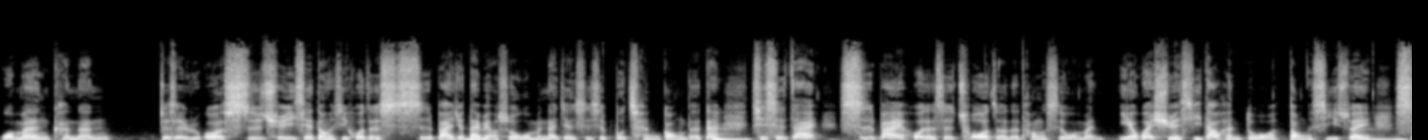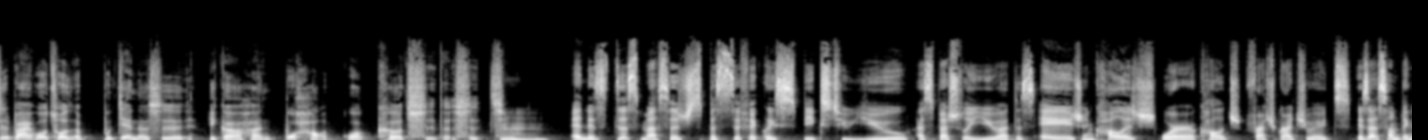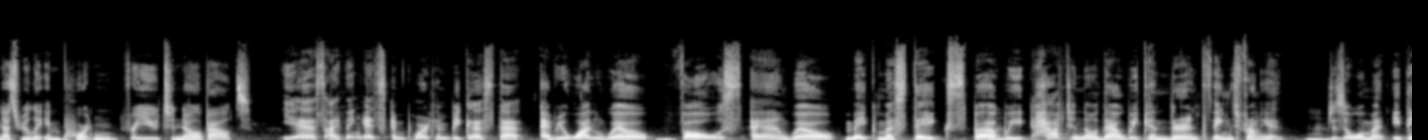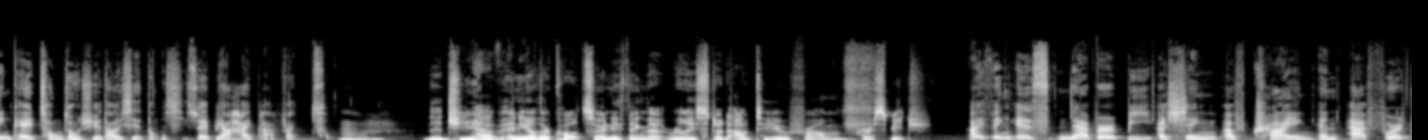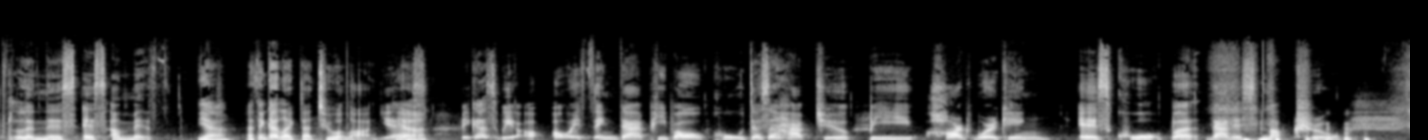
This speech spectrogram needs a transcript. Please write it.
我们可能 就是如果失去一些东西或者失败，就代表说我们那件事是不成功的。但其实，在失败或者是挫折的同时，我们也会学习到很多东西。所以，失败或挫折不见得是一个很不好或可耻的事情。 And is this message specifically speaks to you, especially you at this age in college or college fresh graduates? Is that something that's really important for you to know about? Yes, I think it's important because that everyone will falls and will make mistakes, but we have to know that we can learn things from it. 就是我们一定可以从中学到一些东西，所以不要害怕犯错。 Did she have any other quotes or anything that really stood out to you from her speech? I think it's never be ashamed of trying, and effortlessness is a myth. Yeah, I think I like that too a lot. Yeah. Because we always think that people who doesn't have to be hardworking is cool, but that is not true.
